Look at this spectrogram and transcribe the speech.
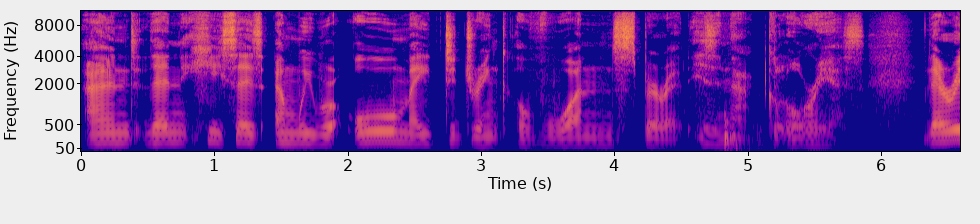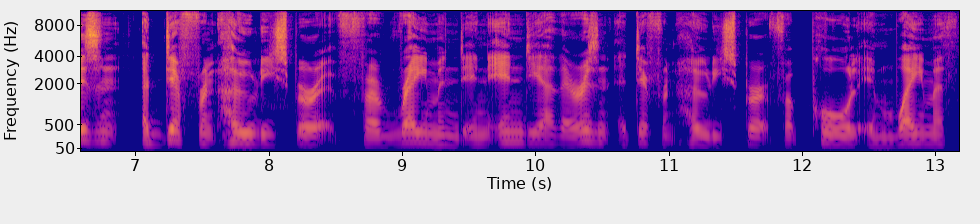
And then he says, and we were all made to drink of one spirit. Isn't that glorious? There isn't a different Holy Spirit for Raymond in India. There isn't a different Holy Spirit for Paul in Weymouth.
